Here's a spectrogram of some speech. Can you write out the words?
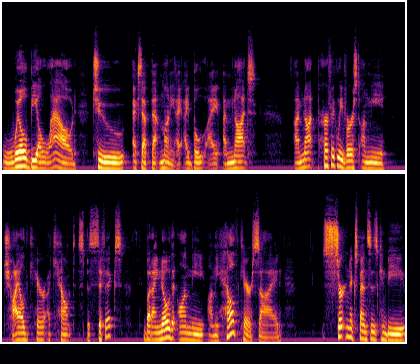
will be allowed to accept that money. I, I, I I'm not I'm not perfectly versed on the child care account specifics, but I know that on the on the healthcare side, certain expenses can be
